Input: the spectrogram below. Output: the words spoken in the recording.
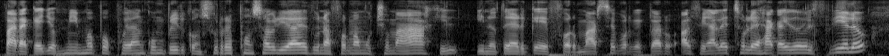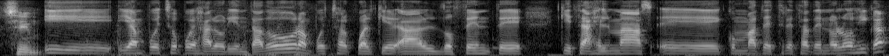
para que ellos mismos pues puedan cumplir con sus responsabilidades de una forma mucho más ágil y no tener que formarse porque claro, al final esto les ha caído del cielo Sí. y, y han puesto pues al orientador, han puesto al cualquier al docente quizás el más eh, con más destreza tecnológica,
